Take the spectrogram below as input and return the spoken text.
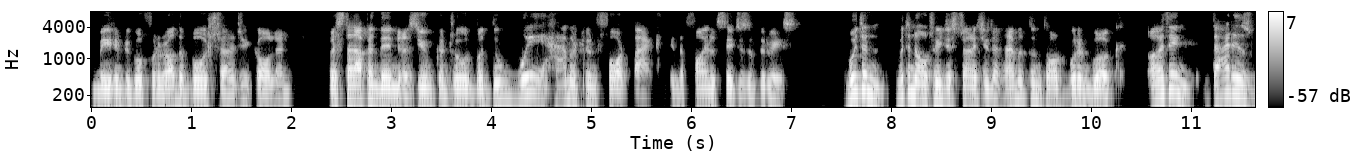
made him to go for a rather bold strategy call. And Verstappen then assumed control. But the way Hamilton fought back in the final stages of the race, with an with an outrageous strategy that Hamilton thought wouldn't work, I think that is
